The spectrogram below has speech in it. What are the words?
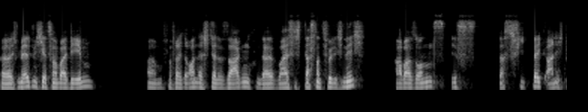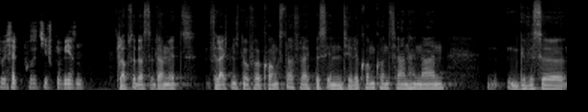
äh, ich melde mich jetzt mal bei dem. Äh, muss man vielleicht auch an der Stelle sagen. Von daher weiß ich das natürlich nicht. Aber sonst ist das Feedback eigentlich durchweg positiv gewesen. Glaubst du, dass du damit vielleicht nicht nur für Kongstar, vielleicht bis in den Telekom-Konzern hinein eine gewisse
